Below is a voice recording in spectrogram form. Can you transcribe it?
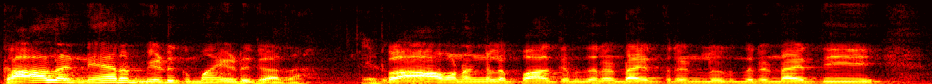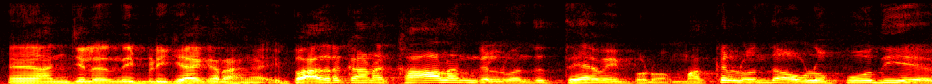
கால நேரம் எடுக்குமா எடுக்காதா? இப்போ ஆவணங்களை பார்க்குறது ரெண்டாயிரத்தி ரெண்டுலேருந்து ரெண்டாயிரத்தி அஞ்சுலேருந்து இப்படி கேட்குறாங்க இப்போ அதற்கான காலங்கள் வந்து தேவைப்படும். மக்கள் வந்து அவ்வளோ போதிய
